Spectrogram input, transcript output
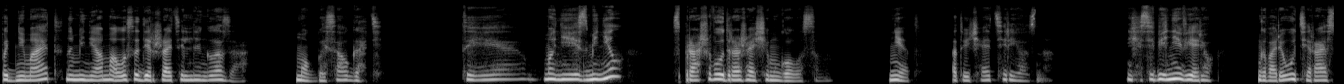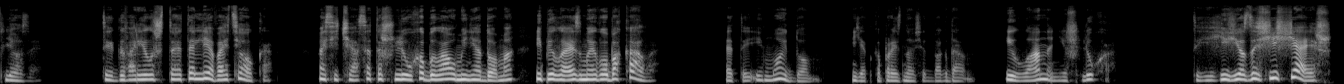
Поднимает на меня малосодержательные глаза. Мог бы солгать. «Ты мне изменил?» — спрашиваю дрожащим голосом. «Нет», — отвечает серьезно. «Я тебе не верю», — говорю, утирая слезы. «Ты говорил, что это левая тёлка, а сейчас эта шлюха была у меня дома и пила из моего бокала». «Это и мой дом», — едко произносит Богдан. «И Лана не шлюха». «Ты её защищаешь!»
